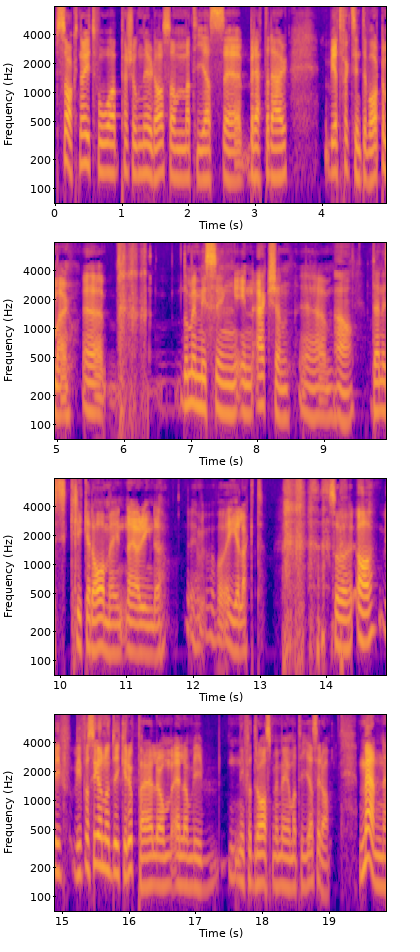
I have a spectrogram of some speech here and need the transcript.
saknar ju två personer idag som Mattias eh, berättade här. Vet faktiskt inte vart de är. Eh, de är missing in action. Eh, Ja. Dennis klickade av mig när jag ringde. Det var elakt. Så ja, vi, vi får se om de dyker upp här eller om, eller om vi, ni får dras med mig och Mattias idag. Men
